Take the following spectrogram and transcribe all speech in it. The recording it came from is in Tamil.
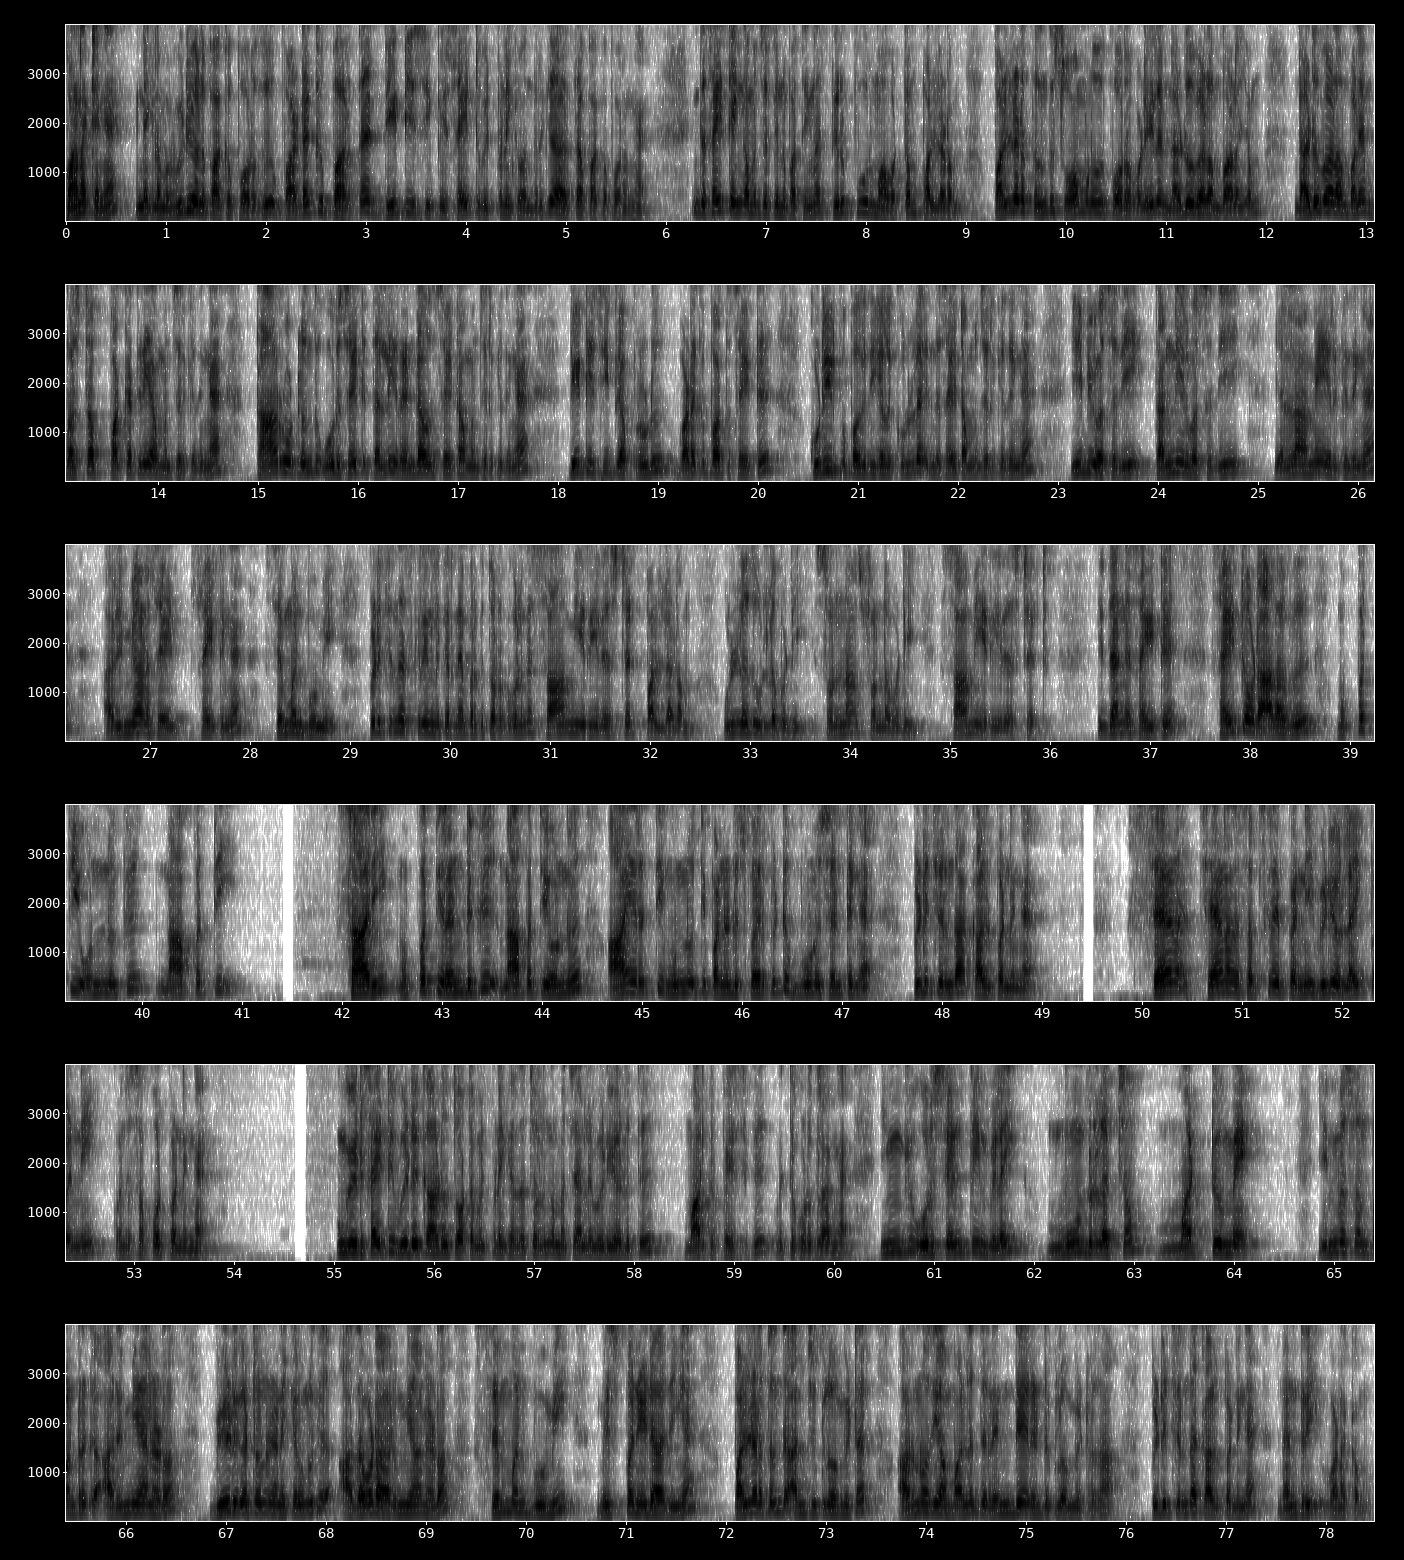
வணக்கங்க. இன்றைக்கி நம்ம வீடியோவில் பார்க்க போகிறது வடக்கு பார்த்த டிடிசிபி சைட் விற்பனைக்கு வந்திருக்கு. அதை தான் பார்க்க போகிறோங்க இந்த சைட் எங்கே அமைஞ்சிருக்குன்னு பார்த்தீங்கன்னா திருப்பூர் மாவட்டம் பல்லடம். பல்லடத்துலேருந்து சோமனூர் போகிற வழியில் நடுவேளம்பாளையம். நடுவேளம்பாளையம் பஸ் ஸ்டாப் பக்கத்துலேயே அமைஞ்சிருக்குதுங்க. தார் ரோட்லேருந்து ஒரு சைட்டு தள்ளி ரெண்டாவது சைட்டாக அமைஞ்சிருக்குதுங்க. டிடிசிபி அப்ரூவ்டு வடக்கு பார்த்த சைட்டு குடியிருப்பு பகுதிகளுக்குள்ளே இந்த சைட் அமைஞ்சிருக்குதுங்க. இபி வசதி தண்ணீர் வசதி எல்லாமே இருக்குதுங்க. அருமையான சைட் சைட்டுங்க. செம்மண் பூமி. பிடிச்சிருந்தா ஸ்க்ரீனில் இருக்கிற நம்பருக்கு தொடர்பு கொள்ளுங்கள் சாமி ரியல் எஸ்டேட் பல்லடம். உள்ளது உள்ளபடி. சொன்னால் சொன்னபடி. சாமி ரியல் எஸ்டேட் இதாங்க சைட்டு. சைட்டோட அளவு முப்பத்தி ஒன்றுக்கு நாற்பத்தி சாரி முப்பத்தி ரெண்டுக்கு நாற்பத்தி ஒன்று ஆயிரத்தி முந்நூற்றி பன்னெண்டு ஸ்கொயர் ஃபீட்டு மூணு சென்ட்டுங்க பிடிச்சிருந்தா கால் பண்ணுங்கள் சேன சேனலை சப்ஸ்கிரைப் பண்ணி வீடியோ லைக் பண்ணி கொஞ்சம் சப்போர்ட் பண்ணுங்கள் உங்கள் வீட்டு சைட்டு வீடு காடு தோட்டம் விற்பனைக்கு இருந்தால் சொல்லுங்கள் நம்ம சேனலில் வீடியோ எடுத்து மார்க்கெட் ப்ரைஸுக்கு விற்று கொடுக்கலாங்க. இங்கு ஒரு சென்ட்டின் விலை மூன்று லட்சம் மட்டுமே. இன்வெஸ்ட்மெண்ட் பண்ணுறதுக்கு அருமையான இடம். வீடு கட்டணும்னு நினைக்கிறவங்களுக்கு அதை விட அருமையான இடம். செம்மண் பூமி மிஸ் பண்ணிடாதீங்க. பல்லடத்துலேருந்து அஞ்சு கிலோமீட்டர் அருணோதய அம்மாலேருந்து ரெண்டே ரெண்டு கிலோமீட்டர் தான். பிடிச்சிருந்தால் கால் பண்ணுங்கள் நன்றி வணக்கம்.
